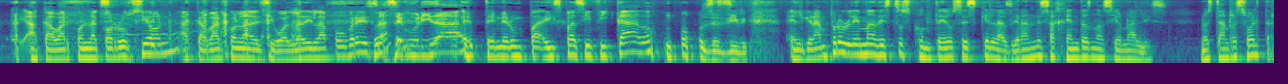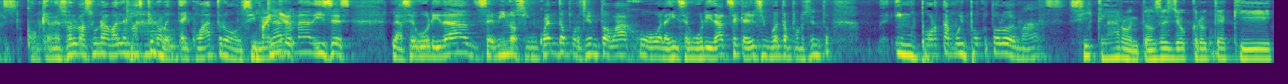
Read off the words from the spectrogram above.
acabar con la corrupción, acabar con la desigualdad y la pobreza. La seguridad. Eh, tener un país pacificado. Es decir, el gran problema de estos conteos es que las grandes agendas nacionales no están resueltas. Con que resuelvas una vale más que 94. Si mañana dices la seguridad se vino 50% abajo o la inseguridad se cayó 50%, importa muy poco todo lo demás. Sí, claro. Entonces yo creo que aquí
